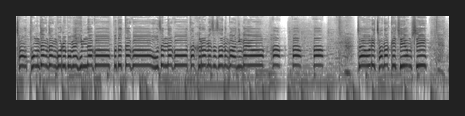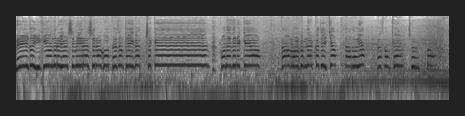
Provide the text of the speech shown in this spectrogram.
저 통장 잔고를 보면 힘나고 뿌듯하고 웃음나고 다 그러면서 사는 거 아닌가요? 하하하. 자 우리 잔악해 지영 씨 내일도 이 기운으로 열심히 일하시라고 배송K가 체크 보내드릴게요. 다음 월급날까지 얍 나도 얍 배송K 출동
